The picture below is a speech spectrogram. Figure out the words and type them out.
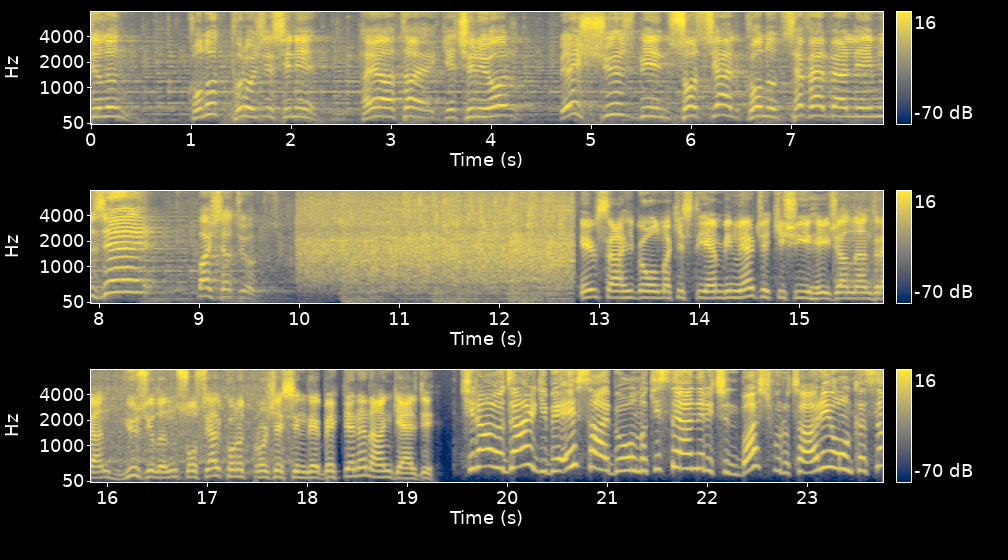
yılın konut projesini hayata geçiriyor. 500 bin sosyal konut seferberliğimizi başlatıyoruz. Ev sahibi olmak isteyen binlerce kişiyi heyecanlandıran 100 yılın sosyal konut projesinde beklenen an geldi. Kira öder gibi ev sahibi olmak isteyenler için başvuru tarihi 10 Kasım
